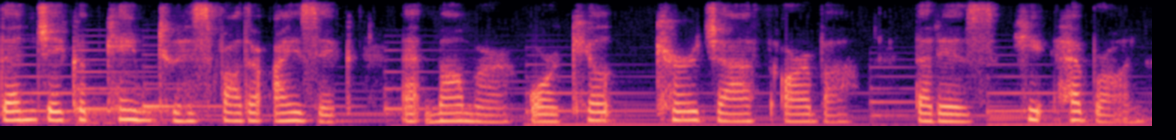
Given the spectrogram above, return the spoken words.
Then Jacob came to his father Isaac at Mamre or Kirjath Arba that is, Hebron,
